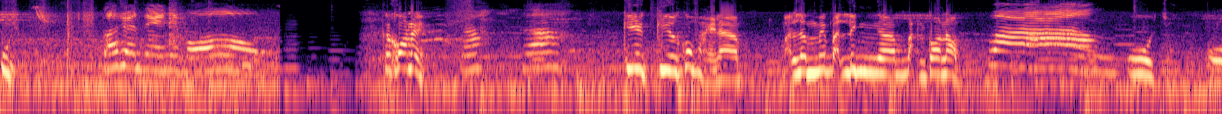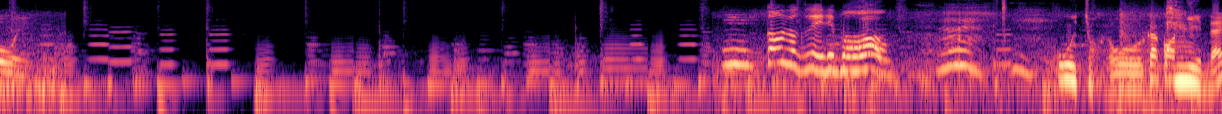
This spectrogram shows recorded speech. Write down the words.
Ui. Có chuyện gì thì bố? Các con này. Dạ Dạ Kia kia có phải là bạn Lâm với bạn Linh à, bạn con không? Vâng. Ôi trời ơi. Ừ, Có việc gì thì bố Ôi trời ơi các con nhìn đấy.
